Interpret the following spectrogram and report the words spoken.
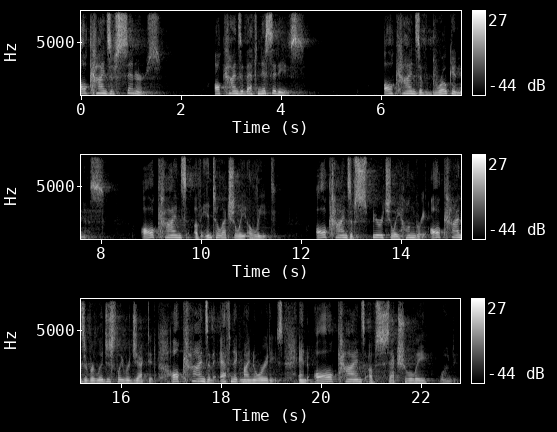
all kinds of sinners, all kinds of ethnicities, all kinds of brokenness, all kinds of intellectually elite, all kinds of spiritually hungry, all kinds of religiously rejected, all kinds of ethnic minorities, and all kinds of sexually wounded.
